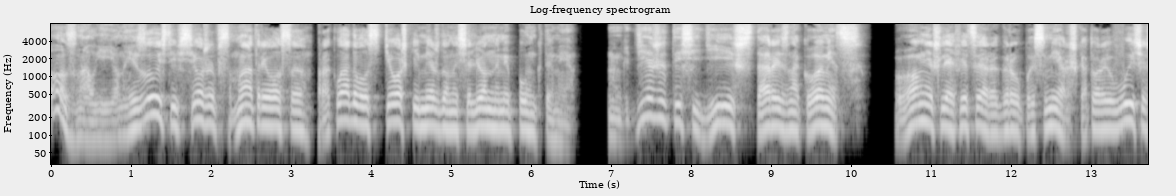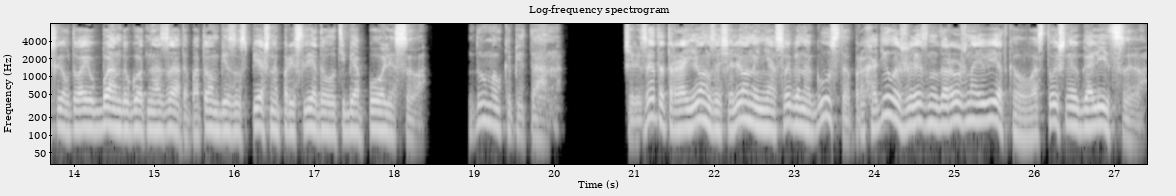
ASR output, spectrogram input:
Он знал ее наизусть и все же всматривался, прокладывал стежки между населенными пунктами. «Где же ты сидишь, старый знакомец? Помнишь ли офицера группы СМЕРШ, который вычислил твою банду год назад, а потом безуспешно преследовал тебя по лесу?» — думал капитан. Через этот район, заселенный не особенно густо, проходила железнодорожная ветка в Восточную Галицию,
